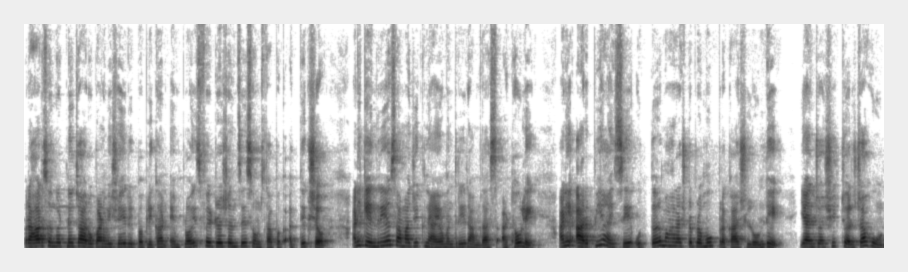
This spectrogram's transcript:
प्रहार संघटनेच्या आरोपांविषयी रिपब्लिकन एम्प्लॉईज फेडरेशनचे संस्थापक अध्यक्ष आणि केंद्रीय सामाजिक न्यायमंत्री रामदास आठवले आणि आर पी आयचे उत्तर महाराष्ट्र प्रमुख प्रकाश लोंढे यांच्याशी चर्चा होऊन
